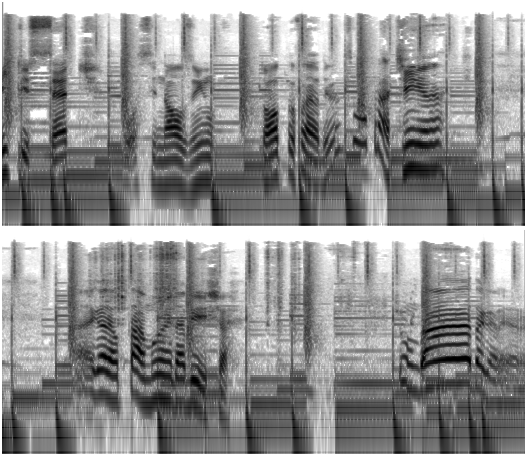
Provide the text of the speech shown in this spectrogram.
27, pô, sinalzinho top. Eu falei, deve ser uma pratinha, né? Aí, galera, o tamanho da bicha. Chumbada, galera,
